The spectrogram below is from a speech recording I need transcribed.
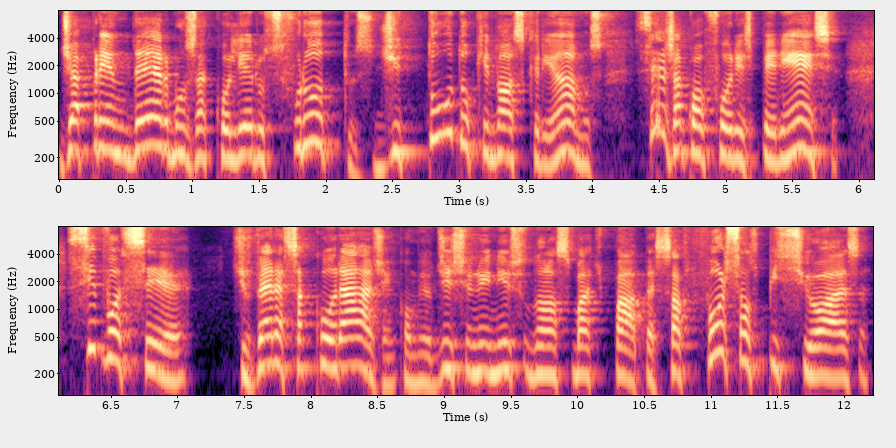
de aprendermos a colher os frutos de tudo que nós criamos, seja qual for a experiência, se você tiver essa coragem, como eu disse no início do nosso bate-papo, essa força auspiciosa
